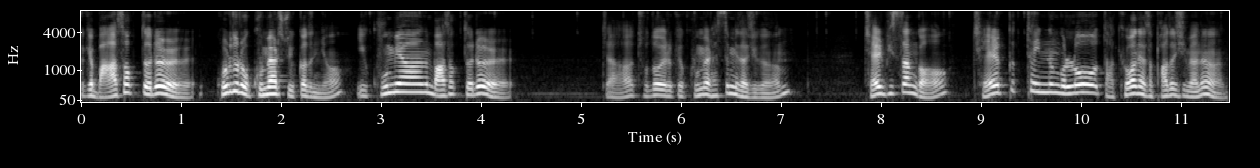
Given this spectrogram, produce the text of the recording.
이렇게 마석들을 골드로 구매할 수 있거든요. 이 구매한 마석들을 자 저도 이렇게 구매를 했습니다 지금. 제일 비싼 거 제일 끝에 있는 걸로 다 교환해서 받으시면은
